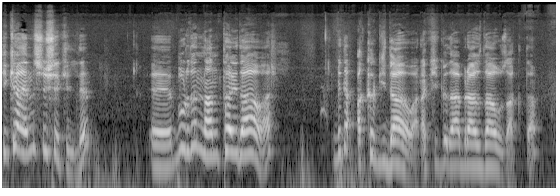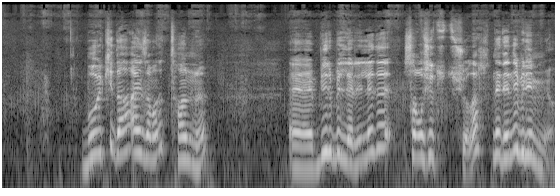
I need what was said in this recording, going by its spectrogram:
Hikayemiz şu şekilde. Ee, burada Nantay Dağı var. Bir de Akagi Dağı var. Akagi Dağı biraz daha uzakta. Bu iki dağ aynı zamanda tanrı. Ee, birbirleriyle de savaşı tutuşuyorlar. Nedeni bilinmiyor.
